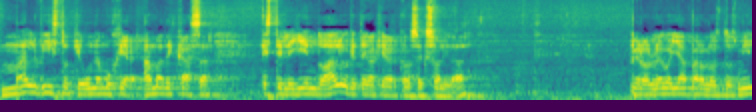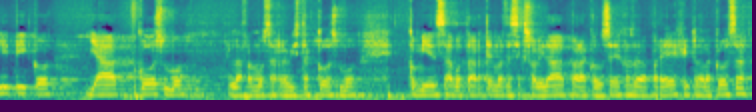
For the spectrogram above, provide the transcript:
mal visto que una mujer ama de casa esté leyendo algo que tenga que ver con sexualidad. Pero luego ya para los 2000 y pico, ya Cosmo, la famosa revista Cosmo, comienza a votar temas de sexualidad para consejos de la pareja y toda la cosa.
